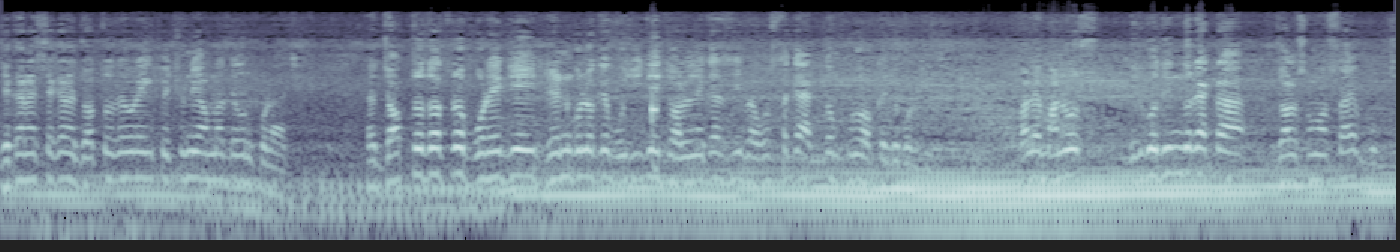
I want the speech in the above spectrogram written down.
যেখানে সেখানে যত ধরে এই পেছনে আমরা দেখুন পড়ে আছে। যত্রতত্র পড়ে গিয়ে এই ড্রেনগুলোকে বুঝিয়ে দিয়ে জল নিকাশি ব্যবস্থাকে একদম পুরো অকেজ করে দিচ্ছে। ফলে মানুষ দীর্ঘদিন ধরে একটা জল সমস্যায় ভুগছে।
